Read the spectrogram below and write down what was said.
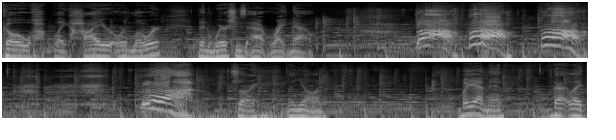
go like higher or lower than where she's at right now. Ah! Ah! Ah! Ah! Sorry, I yawned. But yeah, man, that like,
